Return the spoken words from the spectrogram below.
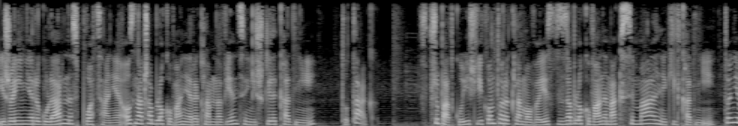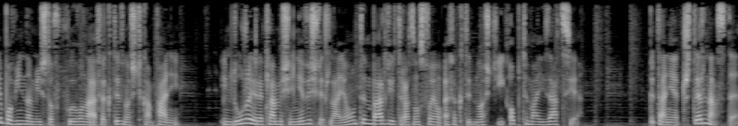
Jeżeli nieregularne spłacanie oznacza blokowanie reklam na więcej niż kilka dni, to tak. W przypadku, jeśli konto reklamowe jest zablokowane maksymalnie kilka dni, to nie powinno mieć to wpływu na efektywność kampanii. Im dłużej reklamy się nie wyświetlają, tym bardziej tracą swoją efektywność i optymalizację. Pytanie 14.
